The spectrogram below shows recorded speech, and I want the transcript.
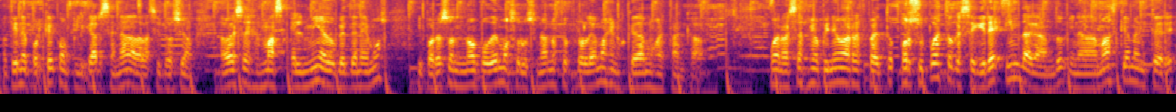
no tiene por qué complicarse nada la situación. A veces es más el miedo que tenemos y por eso no podemos solucionar nuestros problemas y nos quedamos estancados. Bueno, esa es mi opinión al respecto. Por supuesto que seguiré indagando y nada más que me entere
